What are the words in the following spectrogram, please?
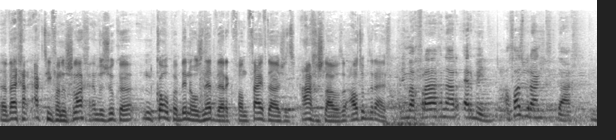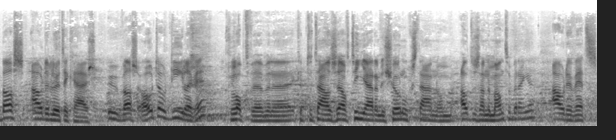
Uh, wij gaan actief aan de slag en we zoeken een koper binnen ons netwerk van 5000 aangesloten autobedrijven. U mag vragen naar Ermin. Alvast bedankt. Dag. Bas Oude Luttikhuis. U was autodealer, hè? Klopt. We hebben, uh, ik heb totaal zelf 10 jaar in de showroom gestaan om auto's aan de man te brengen. Ouderwets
